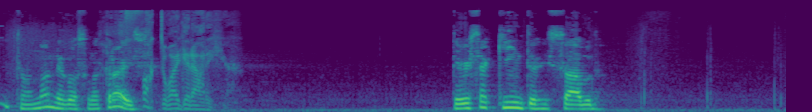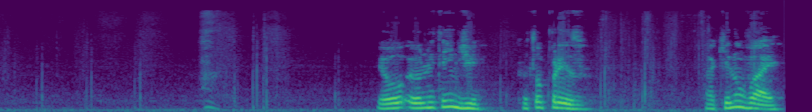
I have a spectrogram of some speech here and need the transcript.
Então, não é um negócio lá atrás? Terça, quinta e sábado. Eu, eu não entendi. Eu tô preso. Aqui não vai.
